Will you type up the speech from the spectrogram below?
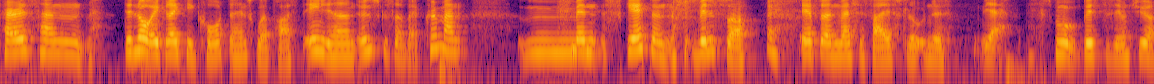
Paris, han, det lå ikke rigtig i kort, da han skulle være præst. Egentlig havde han ønsket sig at være købmand, men skæbnen vil så, efter en masse fejlslående, ja, små bedstes eventyr,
